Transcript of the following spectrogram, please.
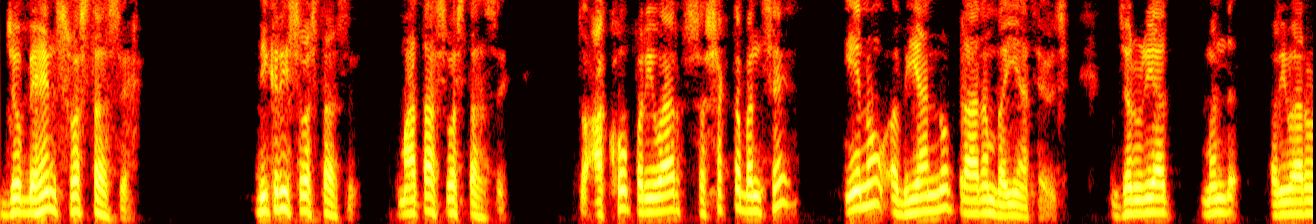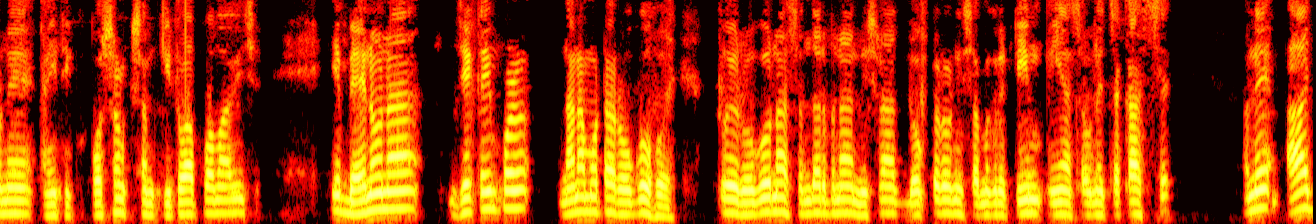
જો બહેન સ્વસ્થ હશે, દીકરી સ્વસ્થ હશે, માતા સ્વસ્થ હશે, તો આખો પરિવાર સશક્ત બનશે. એનો અભિયાનનો પ્રારંભ અહીંયા થયો છે. જરૂરિયાતમંદ પરિવારોને અહીંથી પોષણક્ષમ કીટો આપવામાં આવી છે. એ બહેનોના જે કંઈ પણ નાના મોટા રોગો હોય, તો એ રોગોના સંદર્ભના નિષ્ણાત ડોક્ટરોની સમગ્ર ટીમ અહીંયા સૌને ચકાસશે. અને આ જ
